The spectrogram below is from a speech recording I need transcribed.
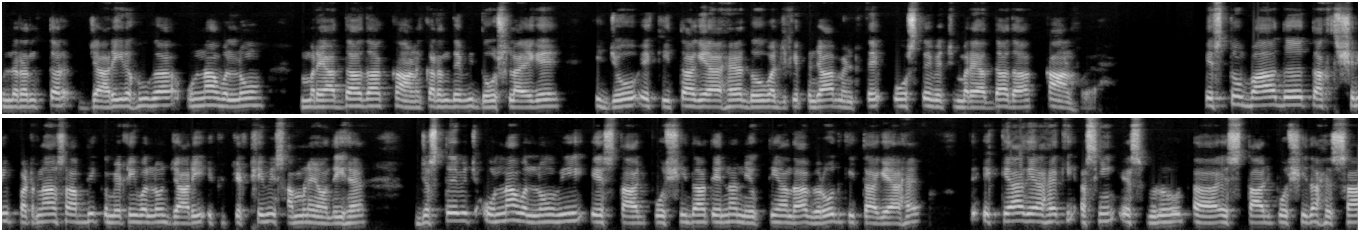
ਉਹ ਨਿਰੰਤਰ ਜਾਰੀ ਰਹੂਗਾ। ਉਹਨਾਂ ਵੱਲੋਂ ਮਰਿਆਦਾ ਦਾ ਘਾਣ ਕਰਨ ਦੇ ਵੀ ਦੋਸ਼ ਲਾਏ ਗਏ ਕਿ ਜੋ ਇਹ ਕੀਤਾ ਗਿਆ ਹੈ 2:50 ਮਿੰਟ ਤੇ ਉਸ ਦੇ ਵਿੱਚ ਮਰਿਆਦਾ ਦਾ ਘਾਣ ਹੋਇਆ ਹੈ। ਇਸ ਤੋਂ ਬਾਅਦ ਤਖਤ ਸ੍ਰੀ ਪਟਨਾ ਸਾਹਿਬ ਦੀ ਕਮੇਟੀ ਵੱਲੋਂ ਜਾਰੀ ਇੱਕ ਚਿੱਠੀ ਵੀ ਸਾਹਮਣੇ ਆਉਂਦੀ ਹੈ, ਜਿਸ ਦੇ ਵਿੱਚ ਉਹਨਾਂ ਵੱਲੋਂ ਵੀ ਇਸ ਤਾਜਪੋਸ਼ੀ ਦਾ ਤੇ ਇਹਨਾਂ ਨਿਯੁਕਤੀਆਂ ਦਾ ਵਿਰੋਧ ਕੀਤਾ ਗਿਆ ਹੈ ਤੇ ਇਹ ਕਿਹਾ ਗਿਆ ਹੈ ਕਿ ਅਸੀਂ ਇਸ ਵਿਰੋਧ ਇਸ ਤਾਜਪੋਸ਼ੀ ਦਾ ਹਿੱਸਾ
